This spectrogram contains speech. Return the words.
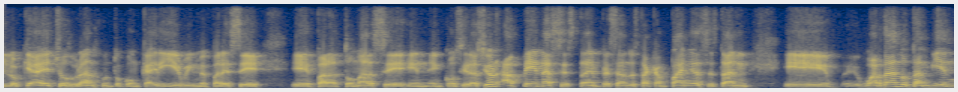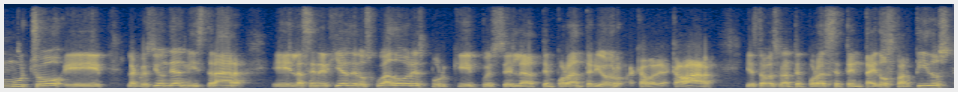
lo que ha hecho Durant junto con Kyrie Irving me parece eh, para tomarse en, consideración. Apenas está empezando esta campaña, se están eh, guardando también mucho eh, la cuestión de administrar las energías de los jugadores porque pues la temporada anterior acaba de acabar y esta va a ser una temporada de 72 partidos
